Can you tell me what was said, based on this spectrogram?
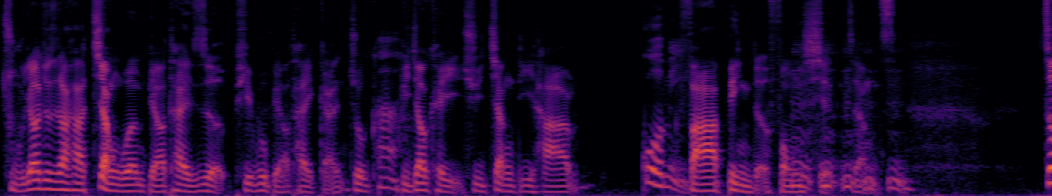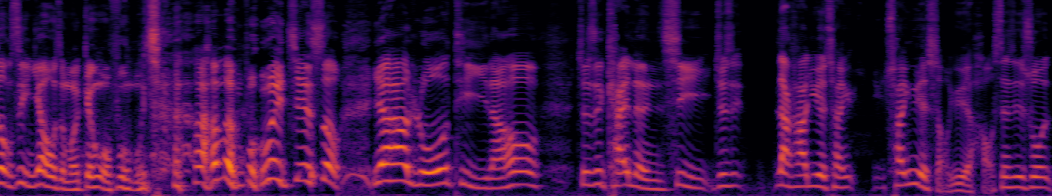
主要就是让他降温，不要太热，皮肤不要太干，就比较可以去降低他过敏。发病的风险，这样子。这种事情要我怎么跟我父母讲？他们不会接受，要他裸体，然后就是开冷气，就是让他越穿穿越少越好，甚至说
